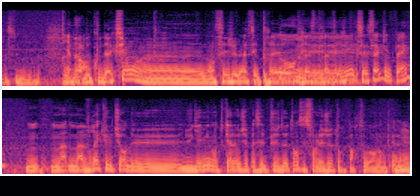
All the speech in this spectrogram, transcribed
ouais, c'est une- Il n'y a pas beaucoup d'action euh, dans ces jeux-là, c'est très, Non, très mais- stratégique, c'est ça qui te plaît? Ma, ma vraie culture du, du gaming, en tout cas là où j'ai passé le plus de temps, c'est sur les jeux tour par tour. Donc euh,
